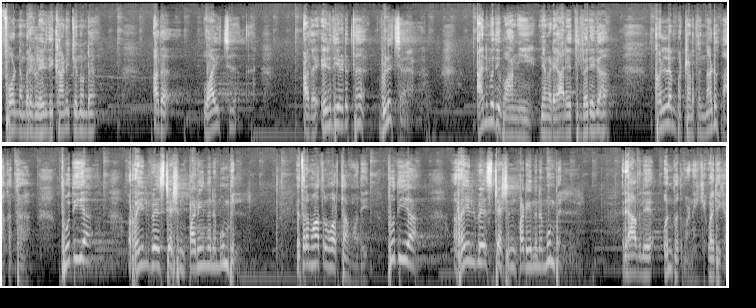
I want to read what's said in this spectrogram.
ഫോൺ നമ്പറുകൾ എഴുതി കാണിക്കുന്നുണ്ട്. അത് വായിച്ച് അത് എഴുതിയെടുത്ത് വിളിച്ച് അനുമതി വാങ്ങി ഞങ്ങളുടെ ആലയത്തിൽ വരിക. കൊല്ലം പട്ടണത്തിന് നടുഭാഗത്ത് പുതിയ റെയിൽവേ സ്റ്റേഷൻ പണിയുന്നതിന് മുമ്പിൽ എത്രമാത്രം ഓർത്താൽ മതി. പുതിയ റെയിൽവേ സ്റ്റേഷൻ പണിയുന്നതിന് മുമ്പിൽ രാവിലെ ഒൻപത് മണിക്ക് വരിക.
